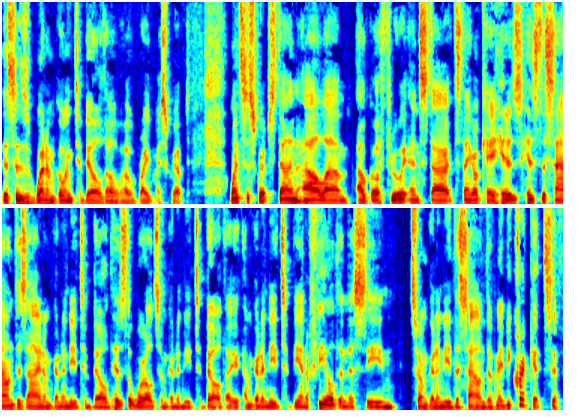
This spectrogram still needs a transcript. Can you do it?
this is what I'm going to build. I'll, I'll write my script. Once the script's done, mm-hmm. I'll um, I'll go through it and start saying, okay, here's here's the sound design I'm going to need to build. Here's the worlds I'm going to need to build. I, I'm going to need to be in a field in this scene, so I'm going to need the sound of maybe crickets. If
